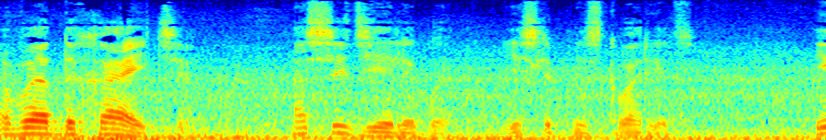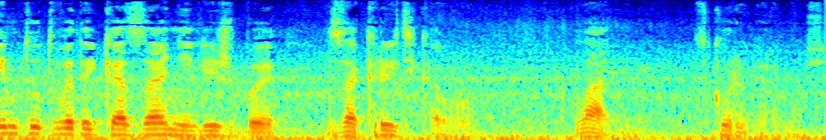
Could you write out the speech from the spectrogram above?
Вы отдыхаете. А сидели бы, если б не скворец. Им тут в этой Казани лишь бы закрыть кого. Ладно, скоро вернусь.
